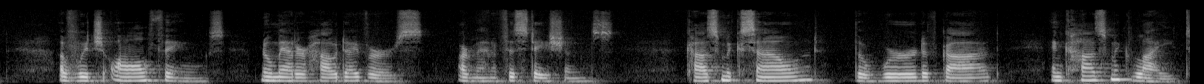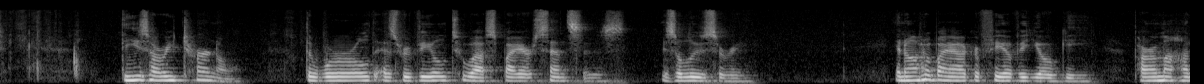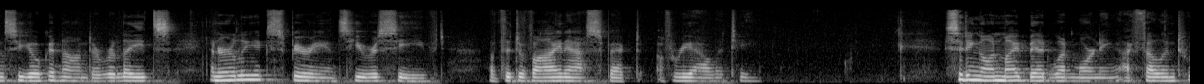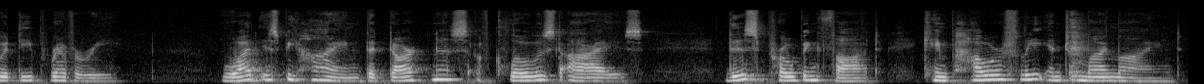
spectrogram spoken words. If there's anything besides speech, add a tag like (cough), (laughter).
of which all things, no matter how diverse, our manifestations. Cosmic sound, the Word of God, and cosmic light. These are eternal. The world, as revealed to us by our senses, is illusory. In Autobiography of a Yogi, Paramahansa Yogananda relates an early experience he received of the divine aspect of reality. Sitting on my bed one morning, I fell into a deep reverie. What is behind the darkness of closed eyes? This probing thought came powerfully into my mind.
